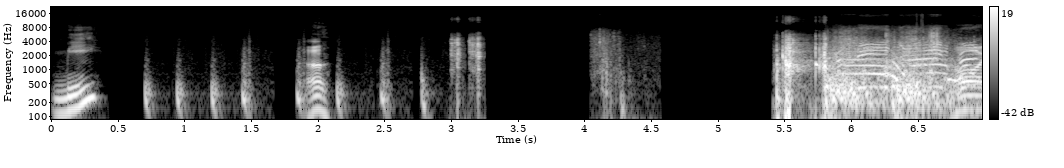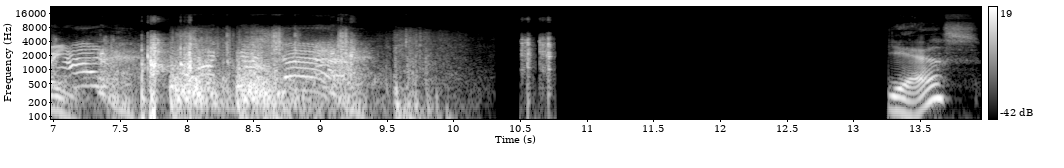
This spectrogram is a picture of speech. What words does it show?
Me? Huh? Fine. Sackgasse! Yes.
